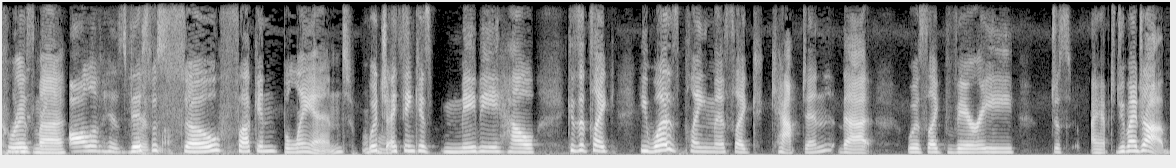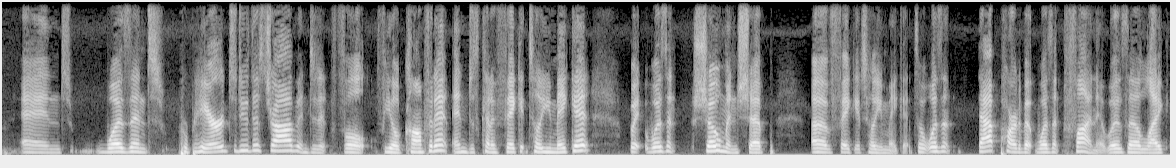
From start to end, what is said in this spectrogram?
charisma all of his. this was so fucking bland which Mhm. i think is maybe how because it's like he was playing this like captain that was like very just i have to do my job and wasn't prepared to do this job and didn't full feel confident and just kind of fake it till you make it but it wasn't showmanship of fake it till you make it so it wasn't that part of it wasn't fun. It was a like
